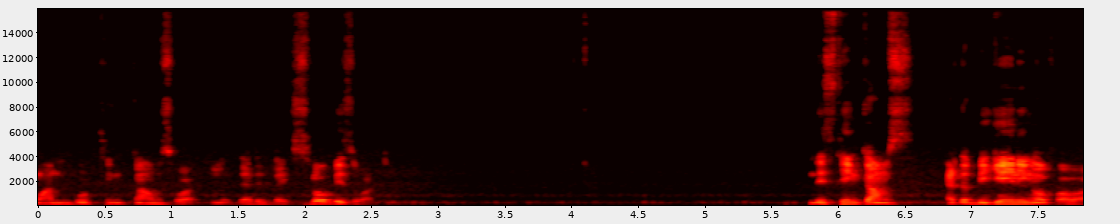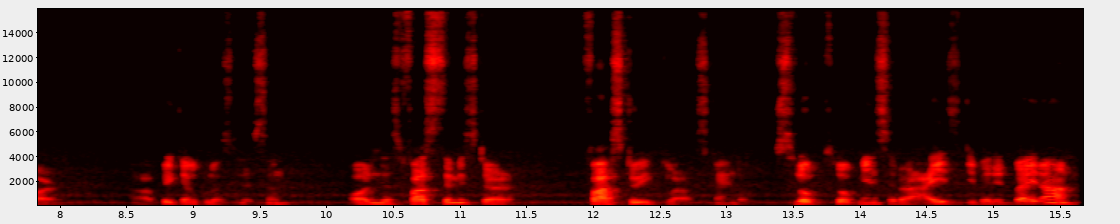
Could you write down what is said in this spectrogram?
one good thing comes what that is like slope is what? This thing comes at the beginning of our uh, pre-calculus lesson or in this first semester first week class kind of slope. Slope means rise divided by run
